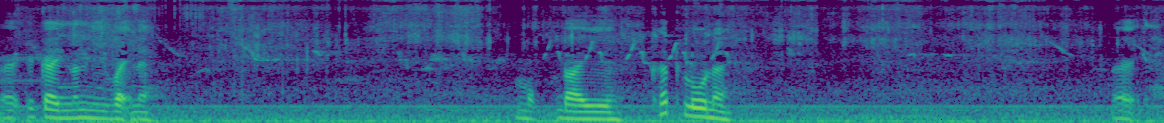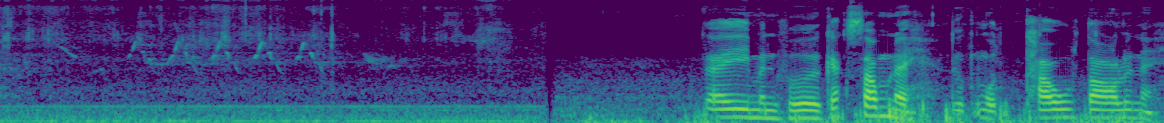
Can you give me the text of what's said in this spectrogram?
Đấy cái cây nó như vậy này. Mọc đầy khất luôn này. Đấy. Đây, mình vừa cắt xong này, được một thau to lên này.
